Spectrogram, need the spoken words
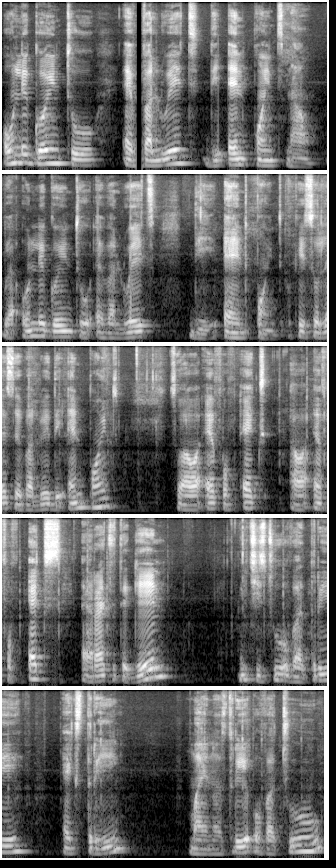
only going to evaluate the endpoint now. We are only going to evaluate the endpoint. Okay, so let's evaluate the endpoint. So our f of x, our f of x, I write it again, which is 2 over 3 x3 minus 3 over 2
